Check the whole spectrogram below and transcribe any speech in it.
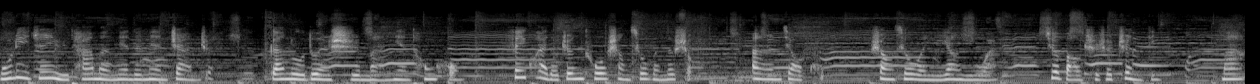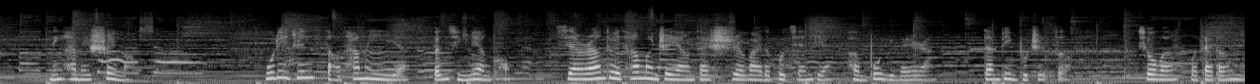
吴丽君与他们面对面站着，甘露顿时满面通红，飞快地挣脱尚修文的手，暗暗叫苦。尚修文一样意外，却保持着镇定。妈，您还没睡吗？吴丽君扫他们一眼，绷紧面孔，显然对他们这样在室外的不检点很不以为然，但并不指责。修文，我在等你，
